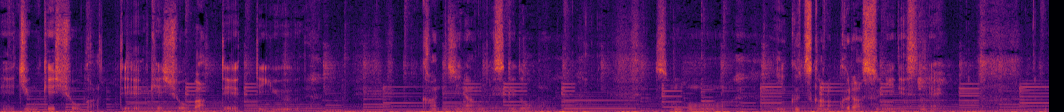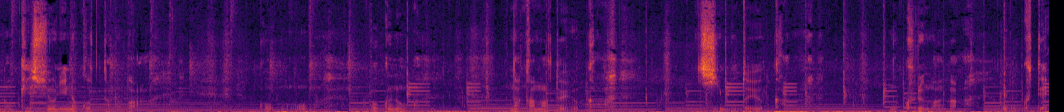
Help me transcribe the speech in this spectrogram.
え準決勝があって決勝があってっていう感じなんですけどそのいくつかのクラスにですねの決勝に残ったのがこう僕の仲間というかチームというかの車が多くて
